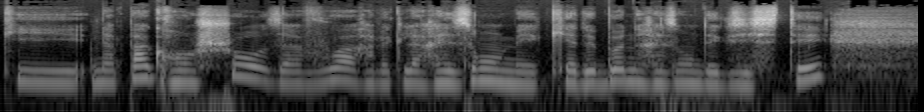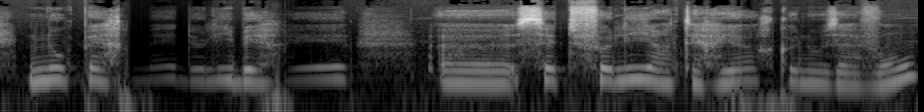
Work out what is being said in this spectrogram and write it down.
qui n'a pas grand-chose à voir avec la raison, mais qui a de bonnes raisons d'exister, nous permet de libérer euh, cette folie intérieure que nous avons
